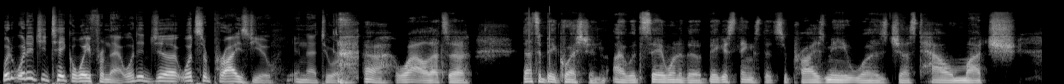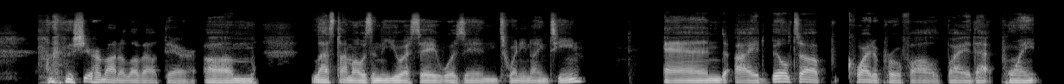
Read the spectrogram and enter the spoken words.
what, what did you take away from that? What did you, what surprised you in that tour? Uh, wow, that's a that's a big question. I would say one of the biggest things that surprised me was just how much the sheer amount of love out there. Um, last time I was in the USA was in 2019 and I'd built up quite a profile by that point.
